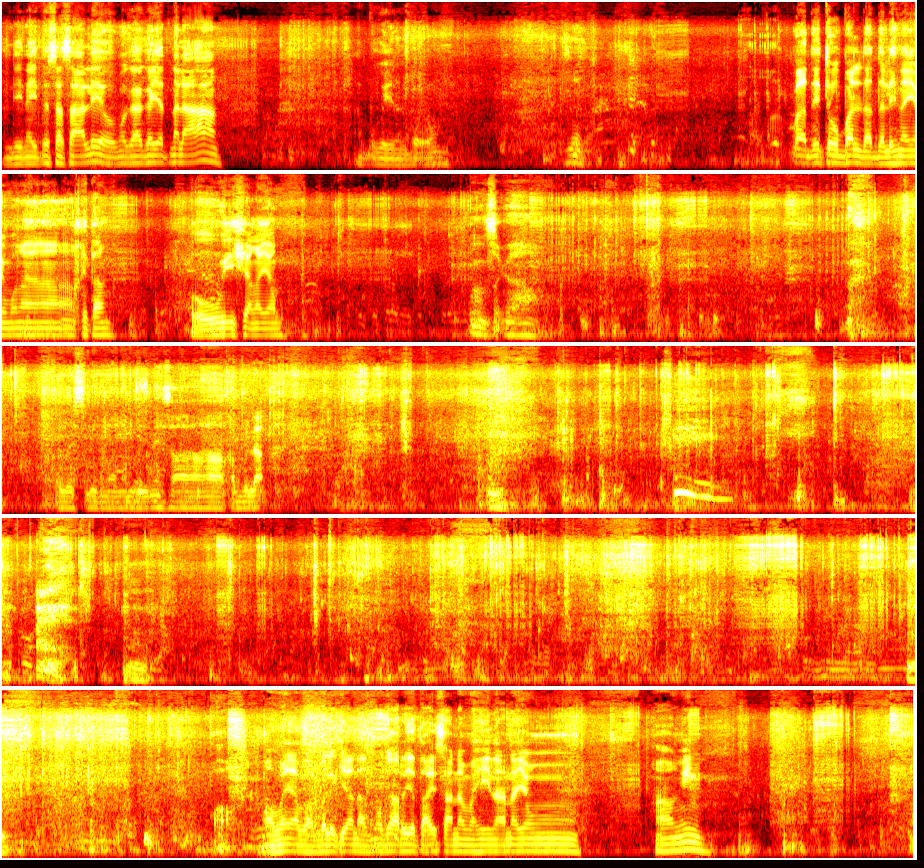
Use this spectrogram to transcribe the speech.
Hindi na ito sasali, oh. magagayat na lang. Nabugoy ng doon. Ba't ito bal, dadalhin na yung mga kitang. Uuwi siya ngayon. Sagaw. Alas yung naman din sa kabila. Oh, mamaya babalik yan at mag-area tayo. Sana mahina na yung hangin.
